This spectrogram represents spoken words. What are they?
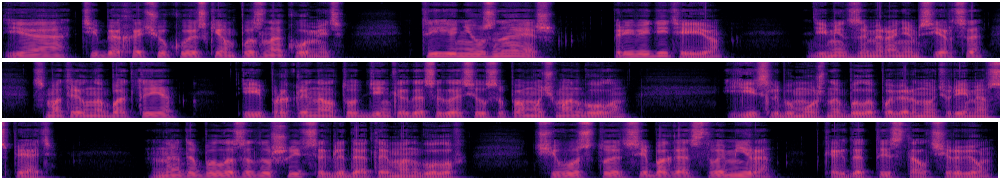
я тебя хочу кое с кем познакомить. Ты ее не узнаешь? Приведите ее». Демид с замиранием сердца смотрел на Батыя и проклинал тот день, когда согласился помочь монголам. Если бы можно было повернуть время вспять. Надо было задушить соглядатая монголов. Чего стоят все богатства мира, когда ты стал червем?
